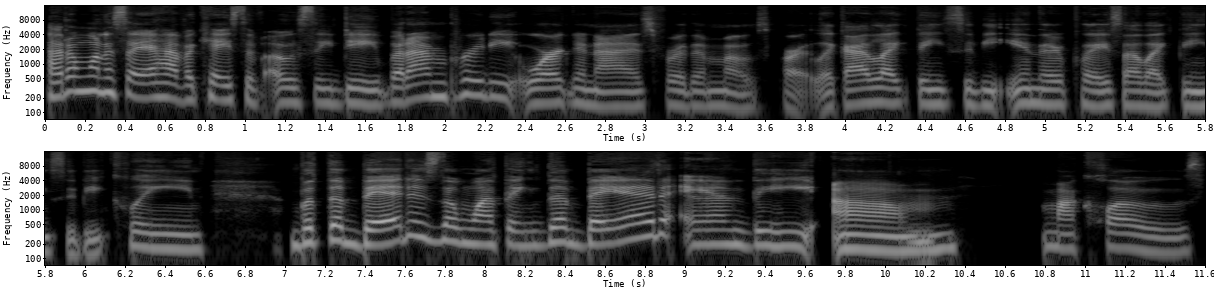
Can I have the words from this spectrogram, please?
I don't want to say I have a case of OCD, but I'm pretty organized for the most part. Like I like things to be in their place. I like things to be clean. But the bed is the one thing. The bed and the um my clothes.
